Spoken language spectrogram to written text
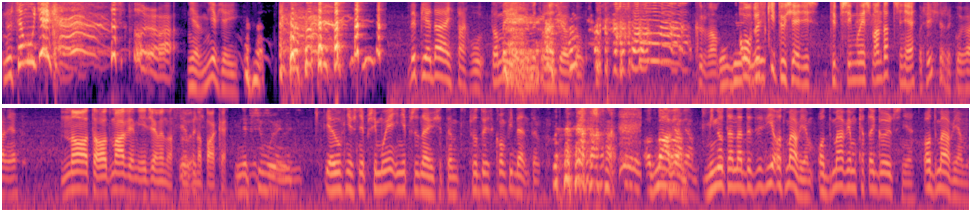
No czemu uciekasz? Kurwa. Nie wiem, nie wzięli. Wypierdalaj Stachu, to my jedziemy tu radiolką. Kurwa. O, bez kitu siedzisz. Ty przyjmujesz mandat czy nie? Oczywiście, że kurwa nie. No to odmawiam i jedziemy na, su- Nie na pakę. Nie przyjmuję nic. Ja również nie przyjmuję i nie przyznaję się, ten z przodu jest konfidentem. Odmawiam. Minuta na decyzję, odmawiam. Odmawiam kategorycznie. Odmawiam.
